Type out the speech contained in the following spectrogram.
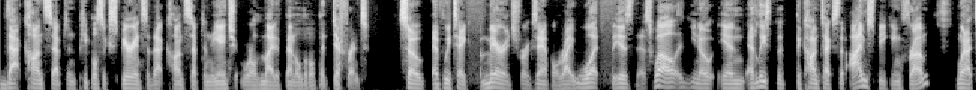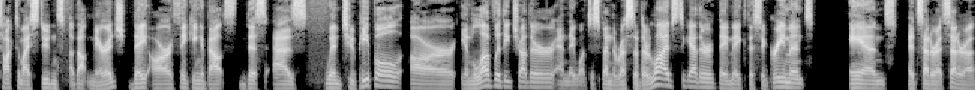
that concept and people's experience of that concept in the ancient world might have been a little bit different. So if we take marriage, for example, right? What is this? Well, you know, in at least the, the context that I'm speaking from, when I talk to my students about marriage, they are thinking about this as when two people are in love with each other and they want to spend the rest of their lives together, they make this agreement and et cetera, et cetera.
